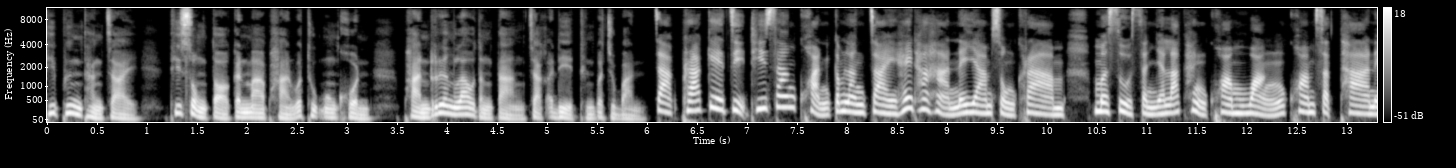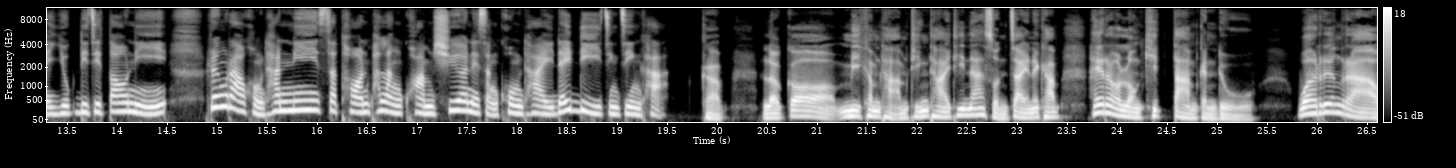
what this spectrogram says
ที่พึ่งทางใจที่ส่งต่อกันมาผ่านวัตถุมงคล ผ่านเรื่องเล่าต่างๆ จากอดีตถึงปัจจุบัน จากพระเกจิที่สร้างขวัญกำลังใจให้ทหารในยามสงคราม มาสู่สัญญลักษณ์แห่งความหวัง ความศรัทธาในยุคดิจิตอลนี้ เรื่องราวของท่านนี่สะท้อนพลังความเชื่อในสังคมไทยได้ดีจริง ๆ ค่ะ ครับ แล้วก็มีคำถามทิ้งท้ายที่น่าสนใจนะครับ ให้เราลองคิดตามกันดู ว่าเรื่องราว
